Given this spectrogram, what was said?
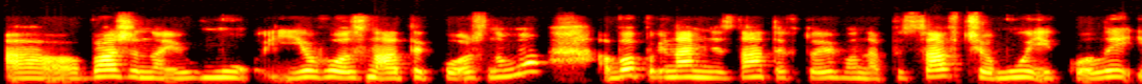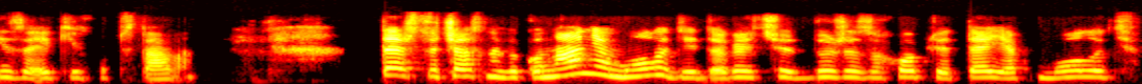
а, бажано йому його знати кожному, або принаймні знати, хто його написав, чому і коли, і за яких обставин. Теж сучасне виконання молоді, до речі, дуже захоплює те, як молодь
